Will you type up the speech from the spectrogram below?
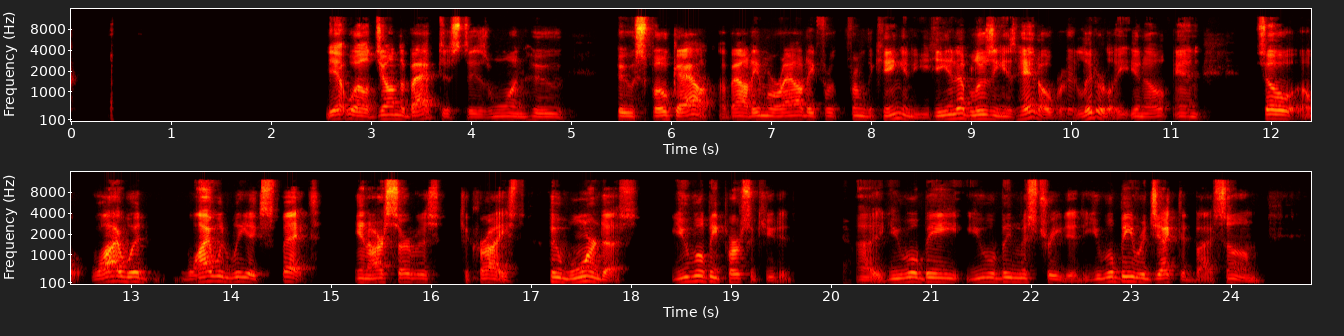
Yeah, well, John the Baptist is one who who spoke out about immorality for, from the king, and he, he ended up losing his head over it, literally, you know. And so, uh, why would why would we expect in our service to Christ, who warned us, you will be persecuted, uh, you will be you will be mistreated, you will be rejected by some,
